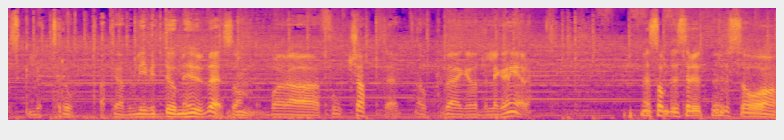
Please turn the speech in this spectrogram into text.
skulle trott att jag hade blivit dum i huvudet som bara fortsatte och vägrade lägga ner. Men som det ser ut nu så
